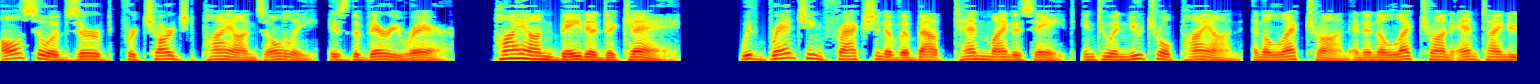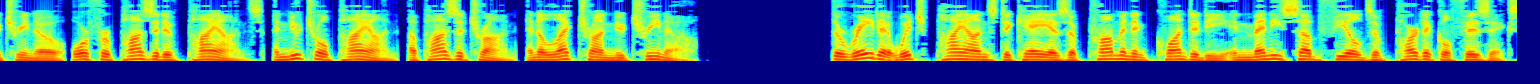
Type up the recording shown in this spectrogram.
Also observed, for charged pions only, is the very rare pion beta decay with branching fraction of about 10-8 into a neutral pion, an electron and an electron antineutrino or for positive pions, a neutral pion, a positron, and an electron neutrino. The rate at which pions decay is a prominent quantity in many subfields of particle physics,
